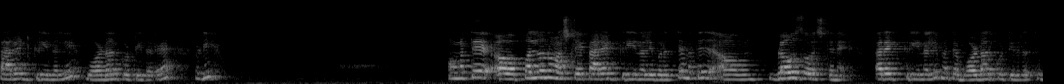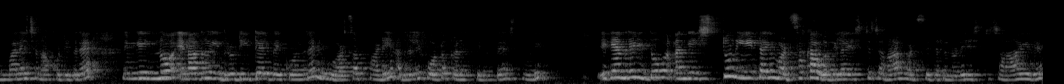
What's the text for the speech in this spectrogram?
ಪ್ಯಾರೆಟ್ ಗ್ರೀನಲ್ಲಿ ಬಾರ್ಡರ್ ಕೊಟ್ಟಿದ್ದಾರೆ. ನೋಡಿ. ಮತ್ತು ಪಲ್ಲುನೂ ಅಷ್ಟೇ ಪ್ಯಾರೆಟ್ ಗ್ರೀನಲ್ಲಿ ಬರುತ್ತೆ, ಮತ್ತು ಬ್ಲೌಸು ಅಷ್ಟೇ ಪ್ಯಾರೆಟ್ ಗ್ರೀನಲ್ಲಿ ಮತ್ತು ಬಾರ್ಡರ್ ಕೊಟ್ಟಿದ್ದಾರೆ ತುಂಬಾ ಚೆನ್ನಾಗಿ ಕೊಟ್ಟಿದ್ದಾರೆ ನಿಮಗೆ ಇನ್ನೂ ಏನಾದರೂ ಇದ್ರ ಡೀಟೇಲ್ ಬೇಕು ಅಂದರೆ ನೀವು ವಾಟ್ಸಪ್ ಮಾಡಿ, ಅದರಲ್ಲಿ ಫೋಟೋ ಕಳಿಸ್ತೀನಿ ಫ್ರೆಂಡ್ಸ್ ನೋಡಿ. ಏಕೆಂದರೆ ಇದು ನನಗೆ ಇಷ್ಟು ನೀಟಾಗಿ ಮಡ್ಸೋಕ್ಕಾಗೋದಿಲ್ಲ ಎಷ್ಟು ಚೆನ್ನಾಗಿ ಮಡಿಸಿದ್ದಾರೆ ನೋಡಿ, ಎಷ್ಟು ಚೆನ್ನಾಗಿದೆ.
